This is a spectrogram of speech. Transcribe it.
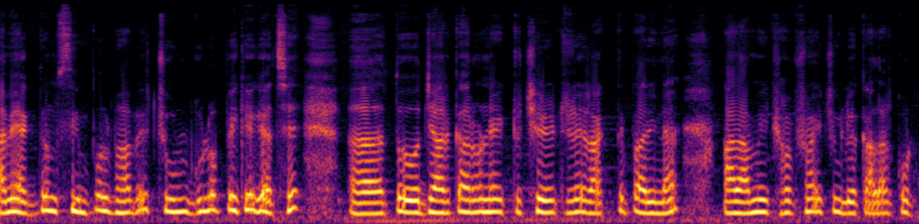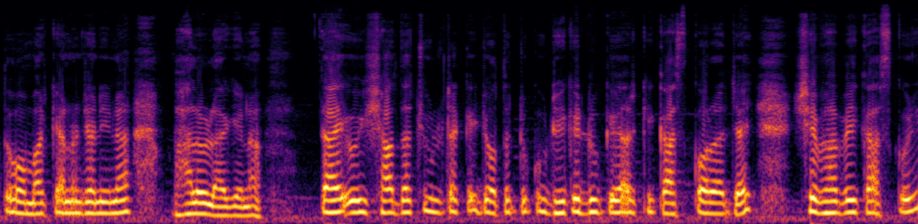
আমি একদম সিম্পলভাবে চুলগুলো পেকে গেছে তো যার কারণে একটু ছেড়ে ছেড়ে রাখতে পারি না। আর আমি সবসময় চুলে কালার করতেও আমার কেন জানি না ভালো লাগে না। তাই ওই সাদা চুলটাকে যতটুকু ঢেকে ঢুকে আর কি কাজ করা যায়, সেভাবেই কাজ করি।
